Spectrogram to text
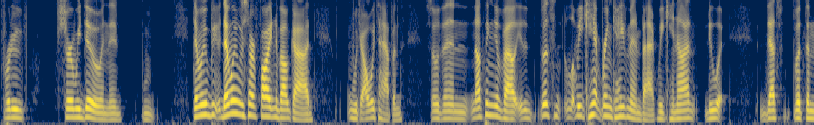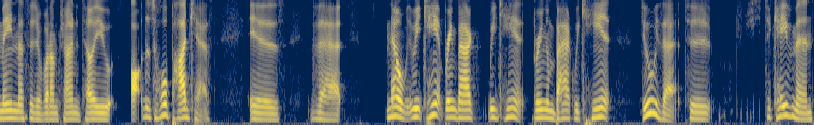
pretty sure we do and they then we be, then we would start fighting about God, which always happens. So then nothing about listen. We can't bring cavemen back. We cannot do it. That's what the main message of what I'm trying to tell you. All, this whole podcast is that no, we can't bring back. We can't bring them back. We can't do that to to cavemen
